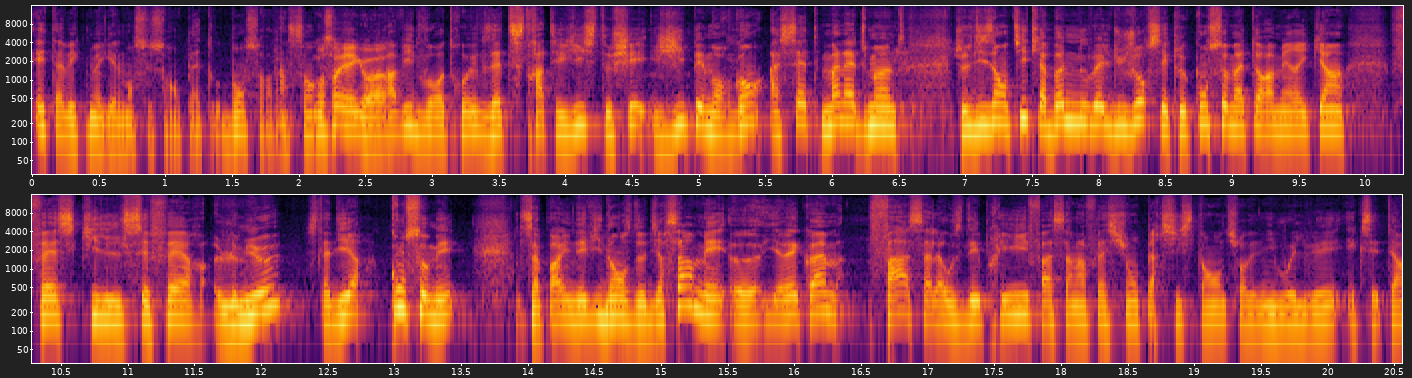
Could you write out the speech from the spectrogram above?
est avec nous également ce soir en plateau. Bonsoir Vincent. Bonsoir Grégoire. Ravi de vous retrouver. Vous êtes stratégiste chez JP Morgan Asset Management. Je le disais en titre, la bonne nouvelle du jour, c'est que le consommateur américain fait ce qu'il sait faire le mieux, c'est-à-dire consommer. Ça paraît une évidence de dire ça, mais euh, il y avait quand même, face à la hausse des prix, face à l'inflation persistante sur des niveaux élevés, etc.,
